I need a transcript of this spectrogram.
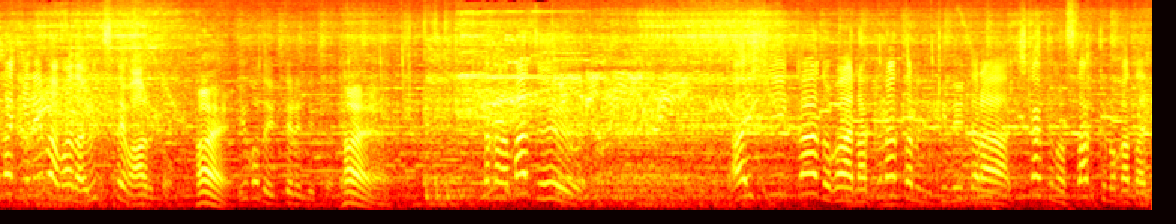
なければまだ打つ手はあると。はい。いうことを言ってるんですよね。はい。だからまず IC カードがなくなったのに気づいたら近くのスタッフの方に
